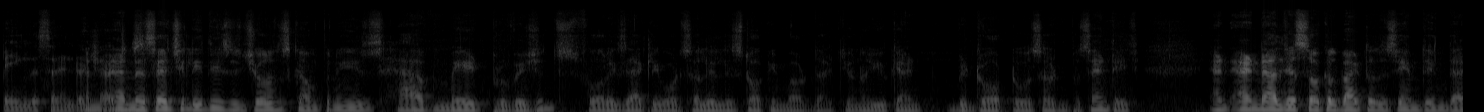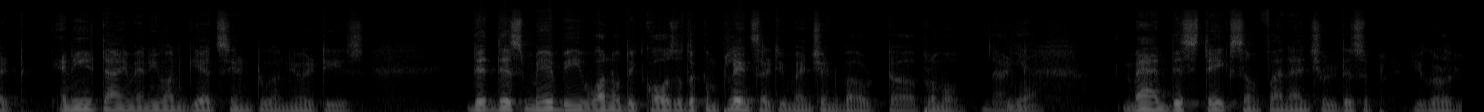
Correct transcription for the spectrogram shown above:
paying the surrender and, charges. And essentially, these insurance companies have made provisions for exactly what Salil is talking about. That you know you can withdraw to a certain percentage, and and I'll just circle back to the same thing that anytime anyone gets into annuities, this may be one of the cause of the complaints that you mentioned about uh, Pramod. That, yeah. Man, this takes some financial discipline. You got to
